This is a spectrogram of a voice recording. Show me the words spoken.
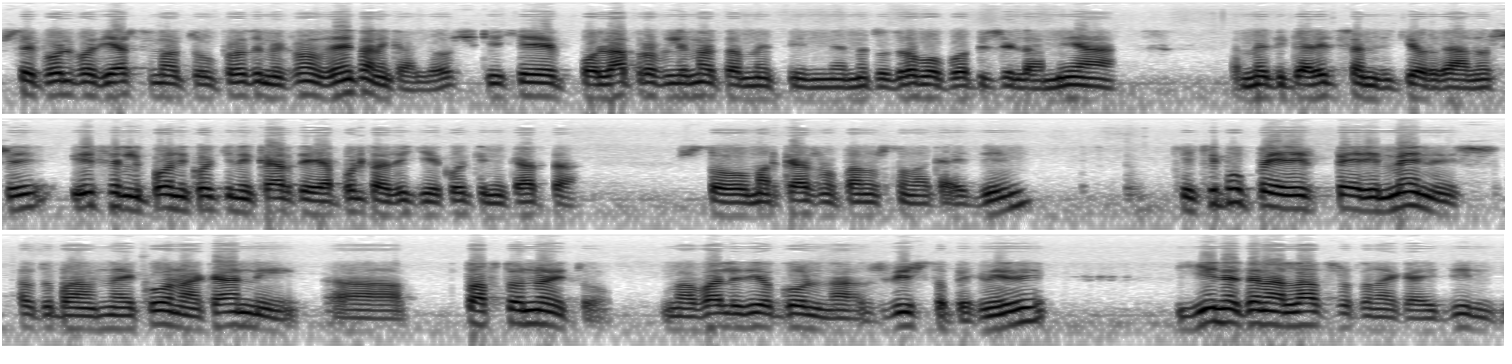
στο υπόλοιπο διάστημα του πρώτου μηχρόνου δεν ήταν καλός και είχε πολλά προβλήματα με, την, με τον τρόπο που έπαιζε η Λαμία με την καλή της αμυντική οργάνωση. Ήρθε λοιπόν η κόκκινη κάρτα, η απόλυτα δίκαιη κόκκινη κάρτα στο μαρκάσμα πάνω στον Ακαϊντίν και εκεί που περι- περιμένεις από τον Παναθηναϊκό να κάνει α, το αυτονόητο, να βάλει δύο γκολ να σβήσει το παιχνίδι, γίνεται ένα λάθος από τον Ακαϊντίν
